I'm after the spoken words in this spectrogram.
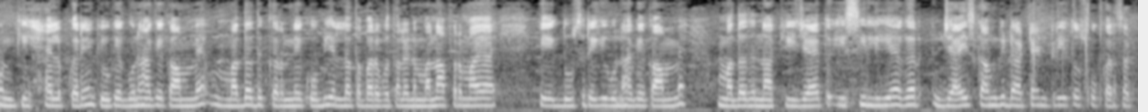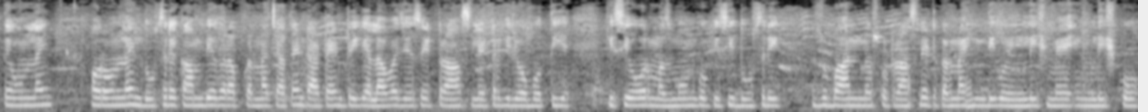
उनकी हेल्प करें, क्योंकि गुनाह के काम में मदद करने को भी अल्लाह तबारक वाली ने मना फरमाया है कि एक दूसरे की गुनाह के काम में मदद ना की जाए। तो इसीलिए अगर जायज़ काम की डाटा एंट्री तो उसको कर सकते हैं ऑनलाइन और ऑनलाइन दूसरे काम भी अगर आप करना चाहते हैं डाटा एंट्री के अलावा जैसे ट्रांसलेटर की जॉब होती है, किसी और मजमून को किसी दूसरी ज़ुबान में उसको ट्रांसलेट करना, हिंदी को इंग्लिश में इंग्लिश को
